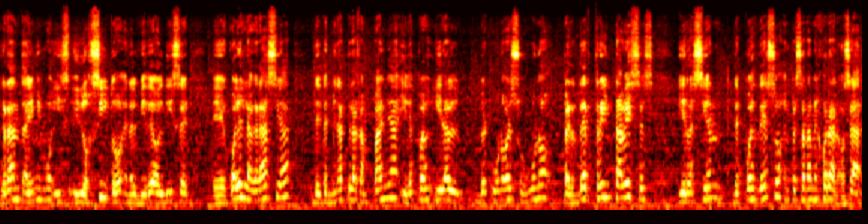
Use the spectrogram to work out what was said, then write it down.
Grant ahí mismo, y, lo cito en el video, él dice, eh, ¿cuál es la gracia de terminarte la campaña y después ir al 1 vs 1, perder 30 veces y recién después de eso empezar a mejorar? O sea,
